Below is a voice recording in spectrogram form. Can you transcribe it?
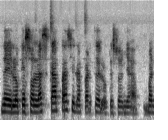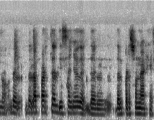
de lo que son las capas y la parte de lo que son ya, bueno, de, la parte del diseño del, personaje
